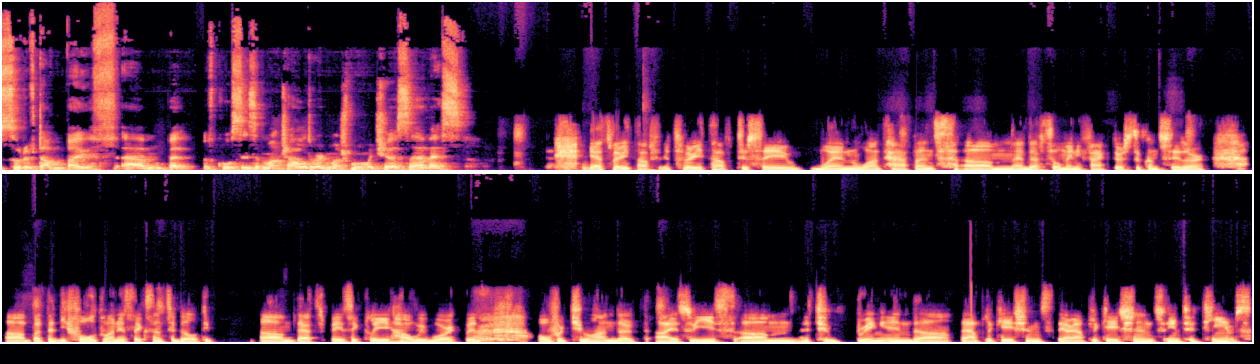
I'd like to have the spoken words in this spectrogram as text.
sort of done both. Um, but of course, it's a much older and much more mature service. Yeah, it's very tough. It's very tough to say when what happens, um, and there's so many factors to consider. Uh, but the default one is extensibility. Um, that's basically how we work with over 200 ISVs um, to bring in the, the, applications, their applications into Teams,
